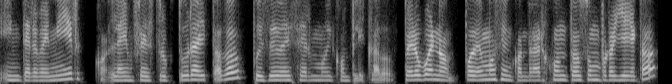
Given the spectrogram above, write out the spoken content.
intervenir con la infraestructura y todo, pues debe ser muy complicado. Pero bueno, podemos encontrar juntos un proyecto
